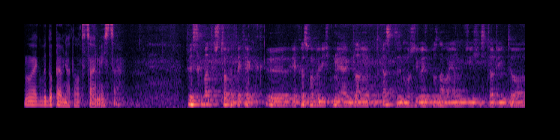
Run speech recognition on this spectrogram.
no jakby dopełnia to, to całe miejsce. To jest chyba też trochę tak, jak, y, jak rozmawialiśmy, jak dla mnie podcasty, możliwość poznawania ludzi i historii, to,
